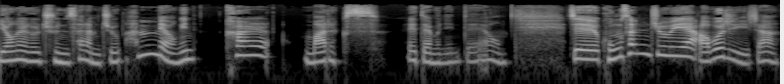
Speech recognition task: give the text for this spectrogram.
영향을 준 사람 중 한 명인 칼 마르크스 때문인데요. 이제 공산주의의 아버지이자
